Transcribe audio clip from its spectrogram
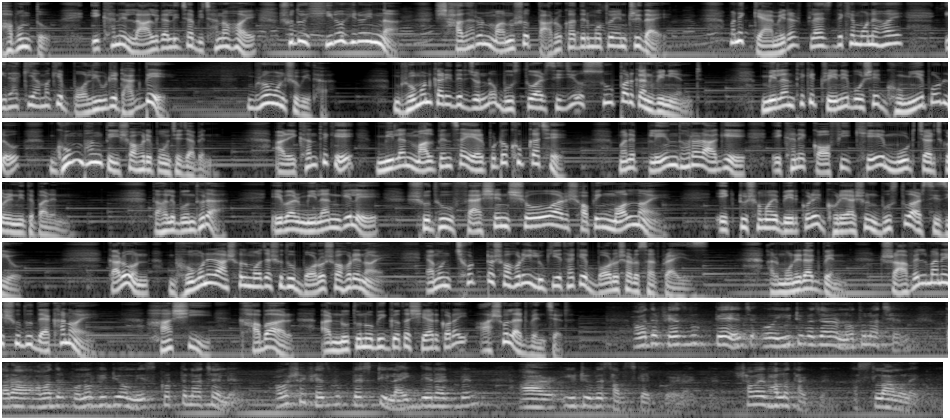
ভাবুন তো, এখানে লাল গালিচা বিছানো হয় শুধু হিরো হিরোইন না, সাধারণ মানুষও তারকাদের মতো এন্ট্রি দেয়। মানে ক্যামেরার ফ্ল্যাশ দেখে মনে হয় এরা কি আমাকে বলিউডে ডাকবে? ভ্রমণ সুবিধা। ভ্রমণকারীদের জন্য Busto Arsizio super convenient. Milan থেকে ট্রেনে বসে ঘুমিয়ে পড়লেও ঘুম ভাঙতেই শহরে পৌঁছে যাবেন। আর এখান থেকে মিলান মালপেন্সা এয়ারপোর্টও খুব কাছে। মানে প্লেন ধরার আগে এখানে কফি খেয়ে মুড চার্জ করে নিতে পারেন। তাহলে বন্ধুরা, এবার মিলান গেলে শুধু ফ্যাশন শো আর শপিং মল নয় একটু সময় বের করে ঘুরে আসুন বুস্তু আর সিজিও। কারণ ভ্রমণের আসল মজা শুধু বড় শহরে নয়, এমন ছোট্ট শহরেই লুকিয়ে থাকে বড়সড় সারপ্রাইজ। আর মনে রাখবেন, ট্রাভেল মানে শুধু দেখা নয়, হাসি, খাবার আর নতুন অভিজ্ঞতা শেয়ার করাই আসল অ্যাডভেঞ্চার। আমাদের ফেসবুক পেজ ও ইউটিউবে যারা নতুন আছেন, তারা আমাদের কোনো ভিডিও মিস করতে না চাইলে অবশ্যই ফেসবুক পেজটি লাইক দিয়ে রাখবেন আর ইউটিউবে সাবস্ক্রাইব করে রাখবেন। সবাই ভালো থাকবেন। আসসালামু আলাইকুম।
